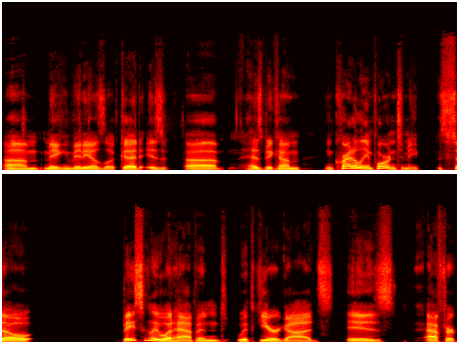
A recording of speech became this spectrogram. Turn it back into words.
um, making videos look good is uh, has become incredibly important to me. So, basically, what happened with Gear Gods is after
